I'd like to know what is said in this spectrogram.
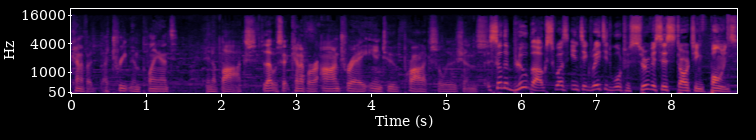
kind of a, a treatment plant in a box. So that was kind of our entree into product solutions. So the Blue Box was integrated water services starting point,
